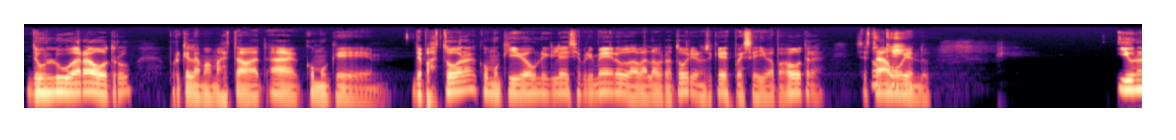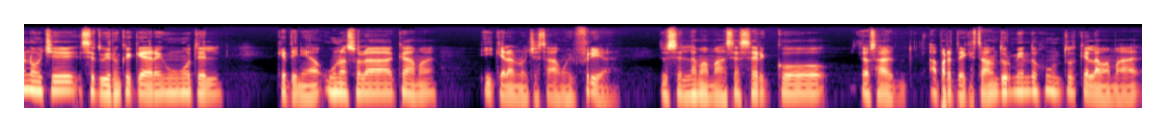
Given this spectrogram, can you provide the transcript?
de un lugar a otro, porque la mamá estaba ah, como que de pastora, como que iba a una iglesia primero, daba la oratoria, no sé qué, después se iba para otra, se estaba moviendo. Y una noche se tuvieron que quedar en un hotel que tenía una sola cama y que la noche estaba muy fría. Entonces la mamá se acercó, o sea, aparte de que estaban durmiendo juntos, que la mamá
